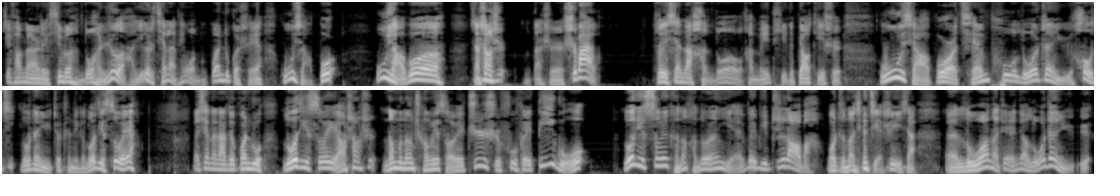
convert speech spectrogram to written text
这方面的新闻很多很热哈。一个是前两天我们关注过谁啊？吴晓波，吴晓波想上市，但是失败了，所以现在很多我看媒体的标题是吴晓波前扑罗振宇后继，罗振宇就是那个逻辑思维啊。那现在大家关注逻辑思维也要上市，能不能成为所谓知识付费第一股？逻辑思维可能很多人也未必知道吧，我只能先解释一下。呃，罗呢，这人叫罗振宇，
